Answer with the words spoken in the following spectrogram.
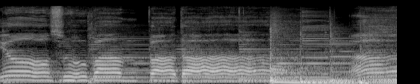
여수 밤바다. 아,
